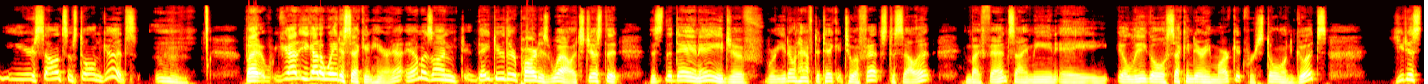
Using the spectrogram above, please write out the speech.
you're selling some stolen goods. Mm. But you got you got to wait a second here. Amazon they do their part as well. It's just that this is the day and age of where you don't have to take it to a fence to sell it. And by fence, I mean a illegal secondary market for stolen goods. You just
